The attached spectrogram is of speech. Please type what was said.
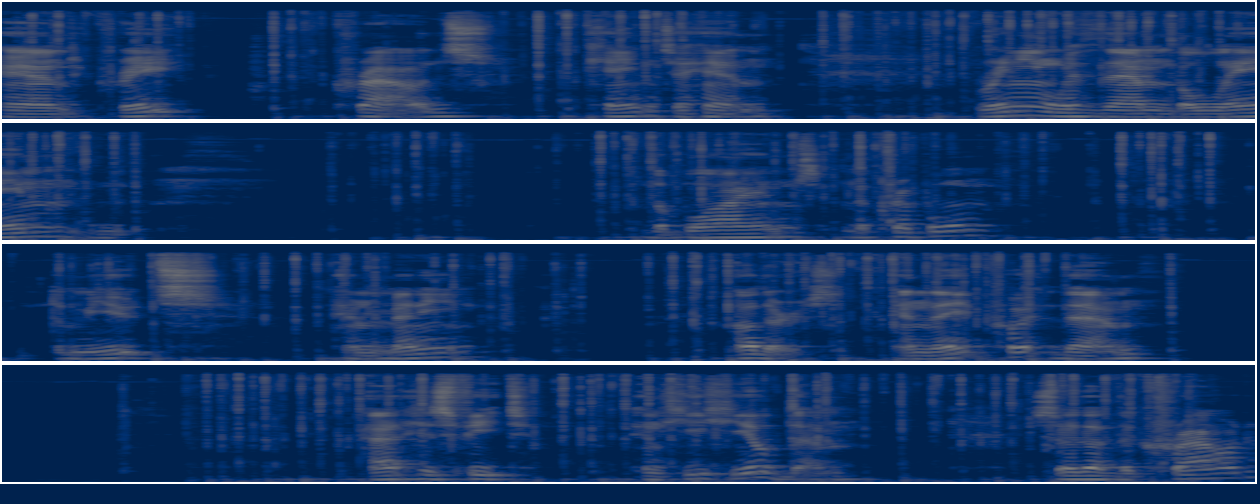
And great crowds came to him, bringing with them the lame, the blind, the crippled, the mute, and many others. And they put them at his feet and he healed them, so that the crowd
